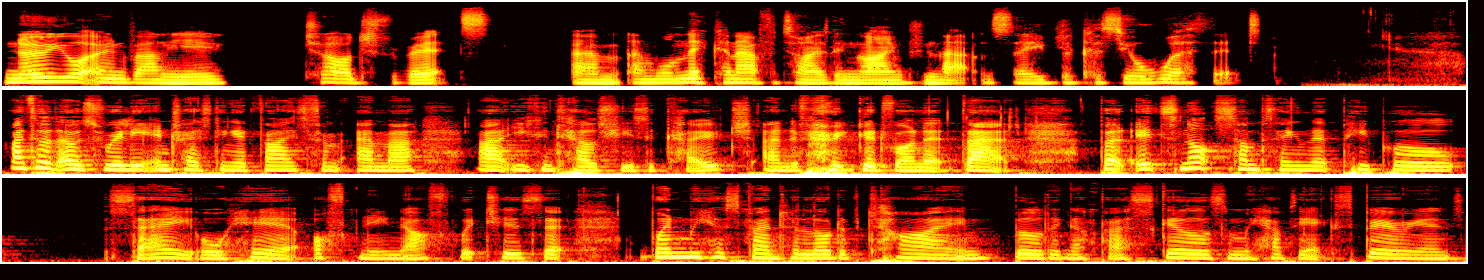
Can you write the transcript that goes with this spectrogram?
know your own value, charge for it, um, and we'll nick an advertising line from that and say, because you're worth it. I thought that was really interesting advice from Emma. Uh, you can tell she's a coach and a very good one at that. But it's not something that people say or hear often enough, which is that when we have spent a lot of time building up our skills and we have the experience,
